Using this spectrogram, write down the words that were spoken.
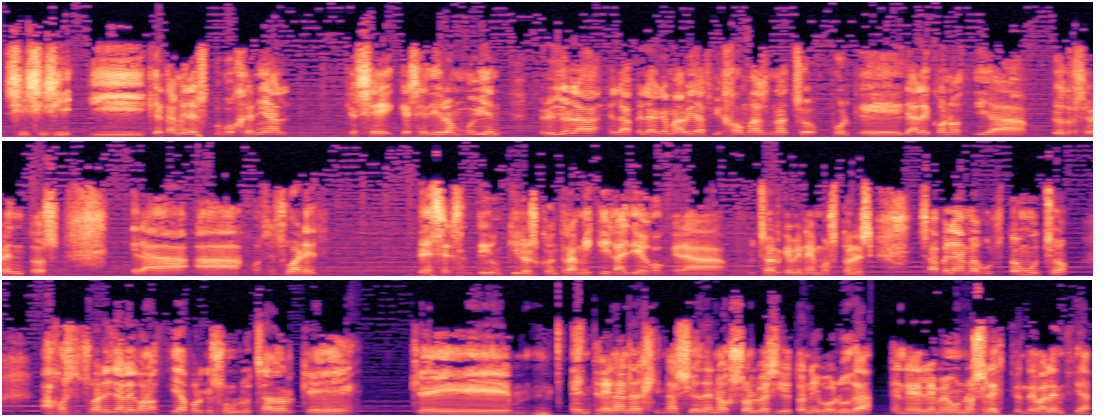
sí, sí, sí. Y que también estuvo genial. Que se, que se dieron muy bien, pero yo en la, la pelea que me había fijado más Nacho, porque ya le conocía de otros eventos, era a José Suárez, de 61 kilos contra Miki Gallego, que era un luchador que viene de Mostoles. Esa pelea me gustó mucho. A José Suárez ya le conocía porque es un luchador que, que entrena en el gimnasio de Nox Solves y de Tony Boluda, en el M1 Selection de Valencia,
